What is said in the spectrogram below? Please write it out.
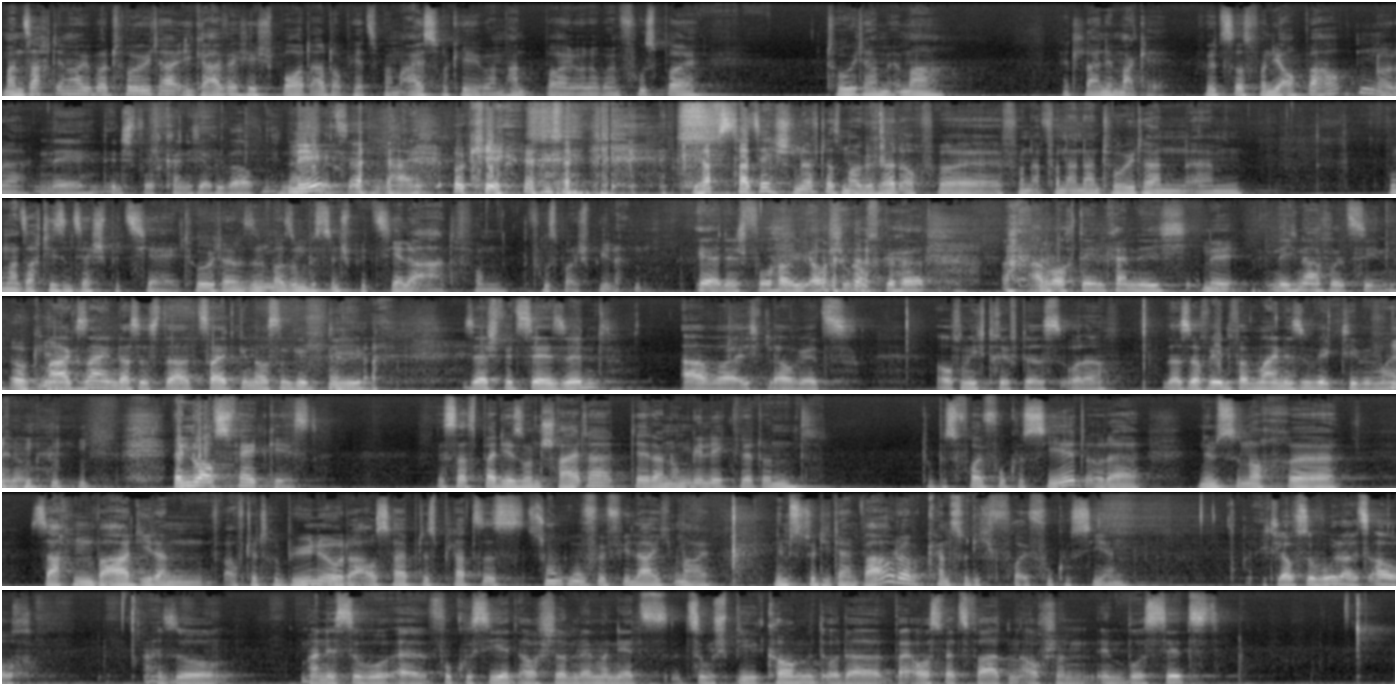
Man sagt immer über Torhüter, egal welche Sportart, ob jetzt beim Eishockey, beim Handball oder beim Fußball, Torhüter haben immer eine kleine Macke. Würdest du das von dir auch behaupten? Oder? Nee, den Spruch kann ich auch überhaupt nicht nachvollziehen. Nee? Nein. okay. ich habe es tatsächlich schon öfters mal gehört, auch von, von anderen Torhütern, ähm, wo man sagt, die sind sehr speziell. Torhüter sind immer so ein bisschen spezielle Art von Fußballspielern. Ja, den Spruch habe ich auch schon oft gehört, aber auch den kann ich nee. nicht nachvollziehen. Okay. Mag sein, dass es da Zeitgenossen gibt, die sehr speziell sind, aber ich glaube jetzt, auf mich trifft das oder das ist auf jeden Fall meine subjektive Meinung. Wenn du aufs Feld gehst, ist das bei dir so ein Schalter, der dann umgelegt wird und du bist voll fokussiert oder nimmst du noch äh, Sachen wahr, die dann auf der Tribüne oder außerhalb des Platzes, Zurufe vielleicht mal, nimmst du die dann wahr oder kannst du dich voll fokussieren? Ich glaube sowohl als auch. Also man ist so äh, fokussiert auch schon, wenn man jetzt zum Spiel kommt oder bei Auswärtsfahrten auch schon im Bus sitzt.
